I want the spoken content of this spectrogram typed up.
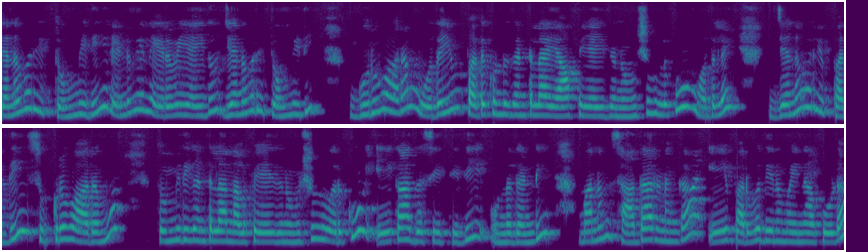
జనవరి తొమ్మిది రెండు వేల ఇరవై ఐదు జనవరి తొమ్మిది గురువారం ఉదయం పదకొండు గంటల యాభై ఐదు నిమిషములకు మొదలై జనవరి పది శుక్రవారము తొమ్మిది గంటల నలభై ఐదు నిమిషాల వరకు ఏకాదశి తిథి ఉన్నదండి. మనం సాధారణంగా ఏ పర్వదినమైనా కూడా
